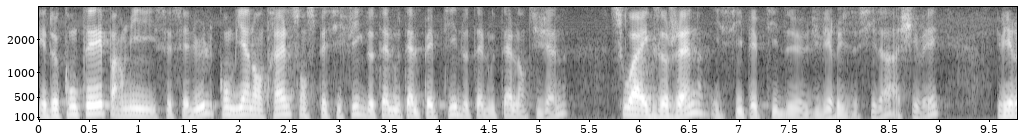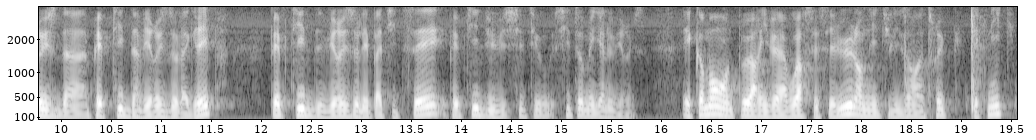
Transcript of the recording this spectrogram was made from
et de compter parmi ces cellules combien d'entre elles sont spécifiques de tel ou tel peptide, de tel ou tel antigène, soit exogène, ici peptide du virus de sida, HIV, virus peptide d'un virus de la grippe, peptide du virus de l'hépatite C, peptide du cytomégalovirus. Et comment on peut arriver à voir ces cellules en utilisant un truc technique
